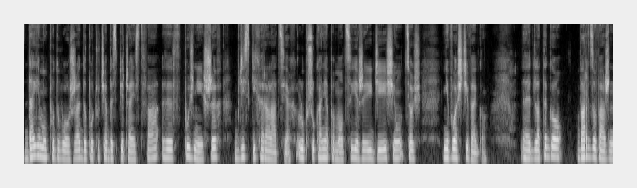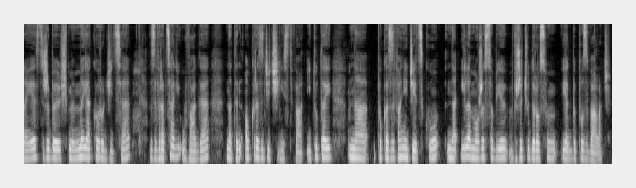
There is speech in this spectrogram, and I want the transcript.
daje mu podłoże do poczucia bezpieczeństwa y, w późniejszych, bliskich relacjach lub szukania pomocy, jeżeli dzieje się coś niewłaściwego. Y, dlatego bardzo ważne jest, żebyśmy my jako rodzice zwracali uwagę na ten okres dzieciństwa i tutaj na pokazywanie dziecku, na ile może sobie w życiu dorosłym jakby pozwalać.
